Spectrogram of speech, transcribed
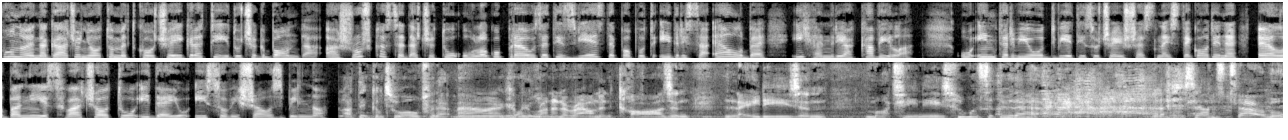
Puno je nagađanja o tome tko će igrati idućeg Bonda, a šuška se da će tu ulogu preuzeti zvijezde poput Idrisa Elbe i Henrya Cavilla. U intervju 2016. godine Elba nije shvaćao tu ideju i suviše ozbiljno. I think I'm too old for that, man. I can't be running around in cars and ladies and martinis. Who wants to do that? That sounds terrible.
